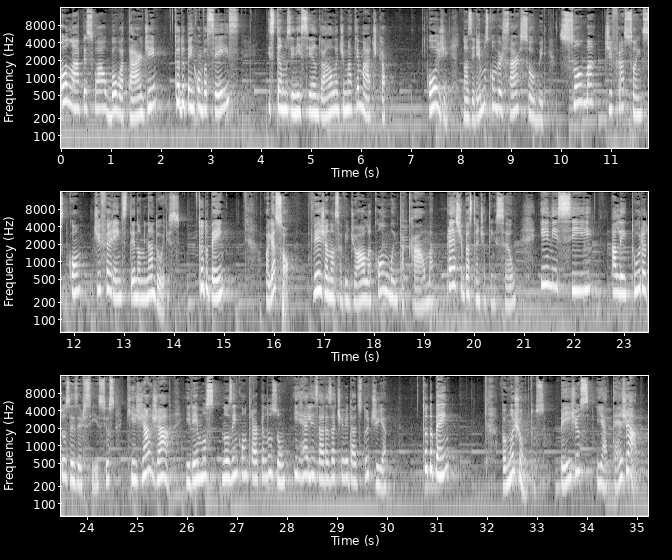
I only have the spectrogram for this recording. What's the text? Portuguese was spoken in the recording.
Olá, pessoal, boa tarde. Tudo bem com vocês? Estamos iniciando a aula de matemática. Hoje nós iremos conversar sobre soma de frações com diferentes denominadores. Tudo bem? Olha só, veja a nossa videoaula com muita calma, preste bastante atenção, inicie a leitura dos exercícios que já já iremos nos encontrar pelo Zoom e realizar as atividades do dia. Tudo bem? Vamos juntos. Beijos e até já!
